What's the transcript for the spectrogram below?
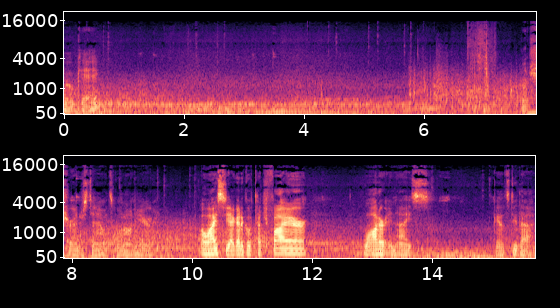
Okay. Not sure I understand what's going on here. Oh, I see. I gotta go touch fire, water, and ice. Okay, let's do that.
